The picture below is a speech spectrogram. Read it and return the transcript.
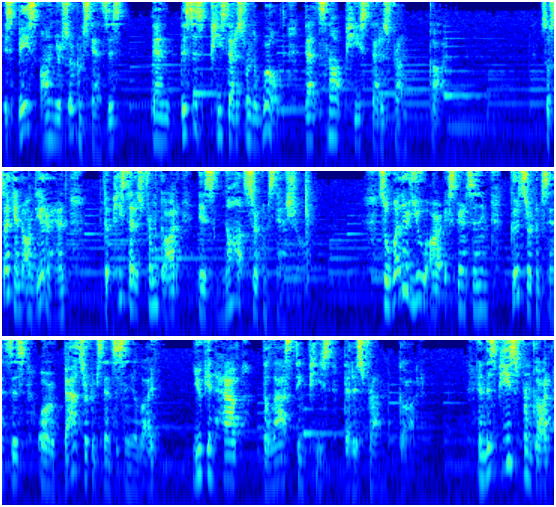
is based on your circumstances, then this is peace that is from the world. That's not peace that is from God. So, second, on the other hand, the peace that is from God is not circumstantial. So, whether you are experiencing good circumstances or bad circumstances in your life, you can have the lasting peace that is from God. And this peace from God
